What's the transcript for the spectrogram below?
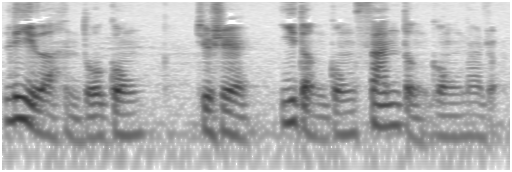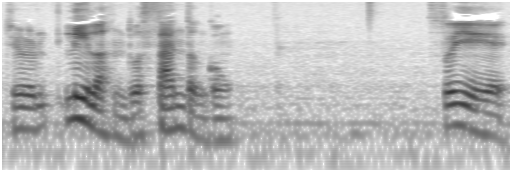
立了很多功，就是一等功、三等功那种，就是立了很多三等功。所以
